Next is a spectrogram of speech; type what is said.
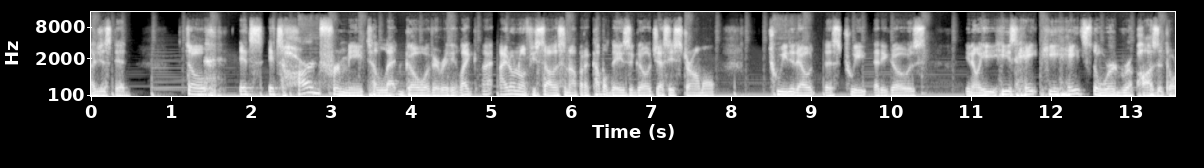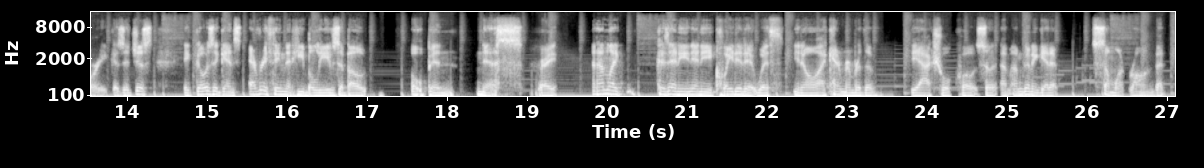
I just did. So it's it's hard for me to let go of everything. Like I, I don't know if you saw this or not, but a couple days ago, Jesse Stommel tweeted out this tweet that he goes, you know, he he's hate he hates the word repository because it just it goes against everything that he believes about openness. right. And I'm like, because and he, and he equated it with, you know, I can't remember the the actual quote, so I'm, I'm going to get it somewhat wrong, but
